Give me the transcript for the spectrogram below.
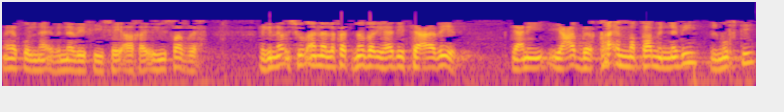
ما يقول نائب النبي في شيء آخر يصرح. لكن شوف أنا لفت نظري هذه التعابير يعني يعبر قائم مقام النبي المفتي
